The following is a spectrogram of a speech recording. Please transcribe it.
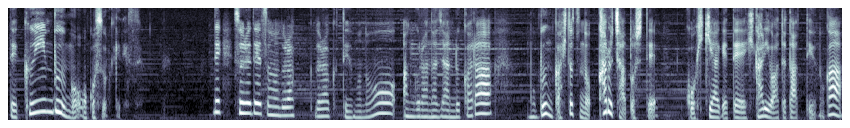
でクイーンブームを起こすわけです。でそれでそのドラッドラッグっていうものをアングラなジャンルからもう文化一つのカルチャーとしてこう引き上げて光を当てたっていうのが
